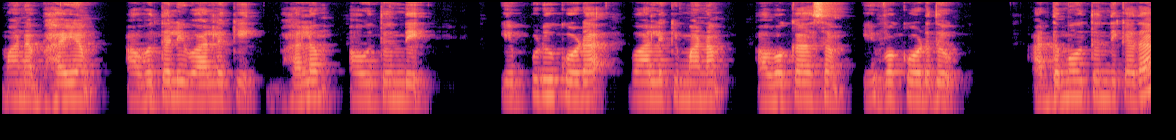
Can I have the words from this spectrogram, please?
మన భయం అవతలి వాళ్ళకి బలం అవుతుంది. ఎప్పుడూ కూడా వాళ్ళకి మనం అవకాశం ఇవ్వకూడదు. అర్థమవుతుంది కదా?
